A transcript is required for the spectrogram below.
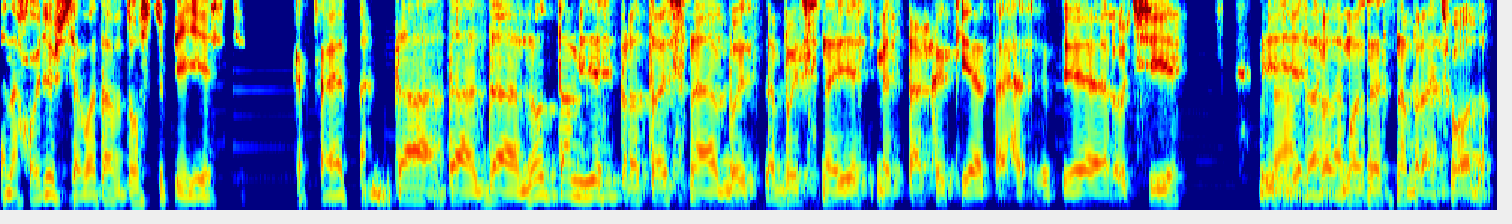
находишься, вода в доступе есть какая-то. Да, да, да. Ну, там есть проточная, обычно есть места какие-то, где ручьи, и да, есть да, возможность да. набрать воду.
